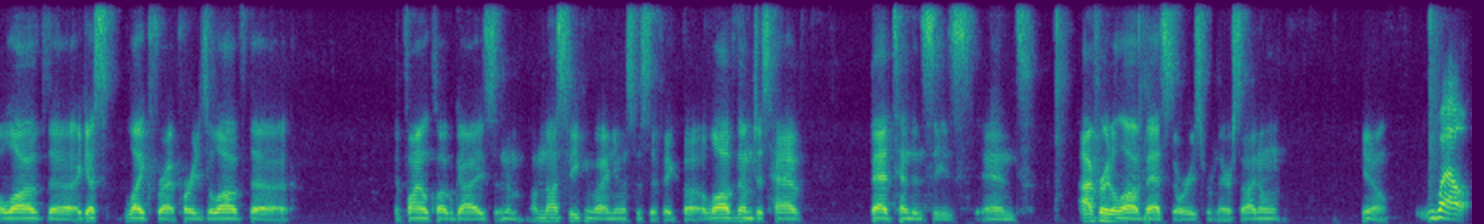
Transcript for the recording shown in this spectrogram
a lot of the, I guess, like frat parties, a lot of the the final club guys, and I'm, I'm not speaking about anyone specific, but a lot of them just have bad tendencies, and I've heard a lot of bad stories from there. So I don't, you know. Well,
